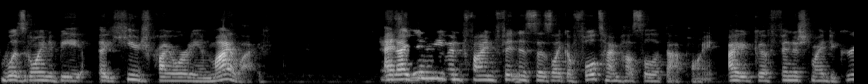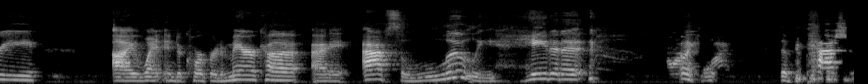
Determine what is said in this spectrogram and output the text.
was going to be a huge priority in my life. And I didn't even find fitness as like a full time hustle at that point. I finished my degree. I went into corporate America. I absolutely hated it. like, the passion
